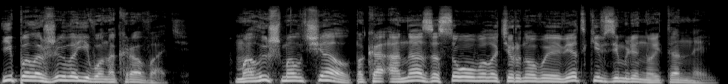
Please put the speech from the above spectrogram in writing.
и положила его на кровать. Малыш молчал, пока она засовывала терновые ветки в земляной тоннель.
